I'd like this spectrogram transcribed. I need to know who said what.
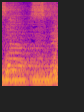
Speaker 1: substance.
